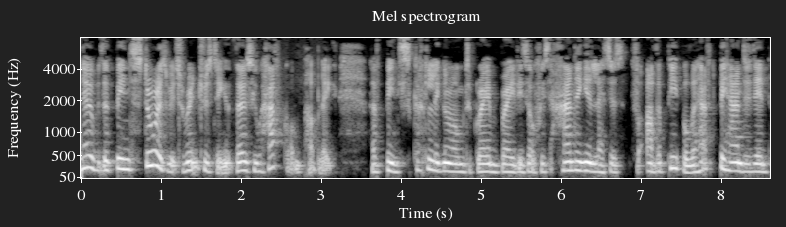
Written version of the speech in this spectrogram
No, but there have been stories which are interesting that those who have gone public have been scuttling along to Graham Brady's office, handing in letters for other people. They have to be handed in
